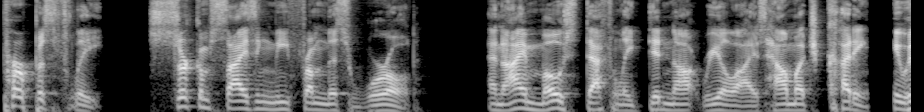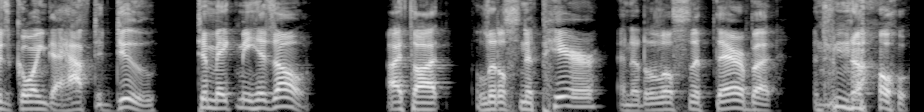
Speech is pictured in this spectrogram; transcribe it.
purposefully circumcising me from this world. And I most definitely did not realize how much cutting he was going to have to do to make me his own. I thought a little snip here and a little snip there, but no,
